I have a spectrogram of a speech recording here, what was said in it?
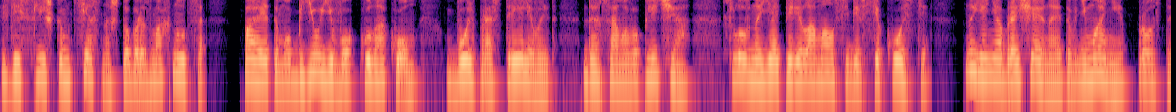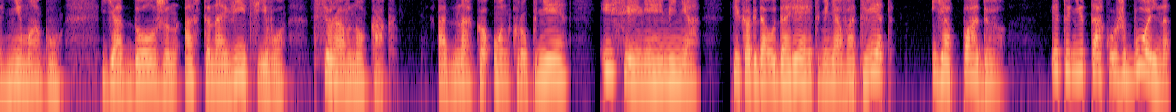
Здесь слишком тесно, чтобы размахнуться, поэтому бью его кулаком. Боль простреливает до самого плеча, словно я переломал себе все кости — но я не обращаю на это внимания, просто не могу. Я должен остановить его, все равно как. Однако он крупнее и сильнее меня, и когда ударяет меня в ответ, я падаю. Это не так уж больно,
